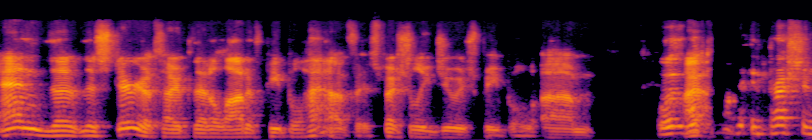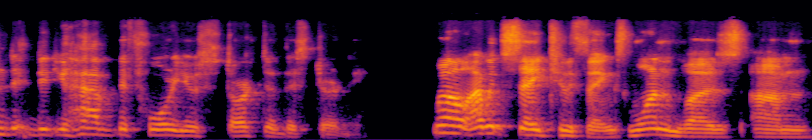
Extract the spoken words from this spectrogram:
and the, the stereotype that a lot of people have, especially Jewish people. Um, what, what I, impression did, did you have before you started this journey? Well, I would say two things. One was, um,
